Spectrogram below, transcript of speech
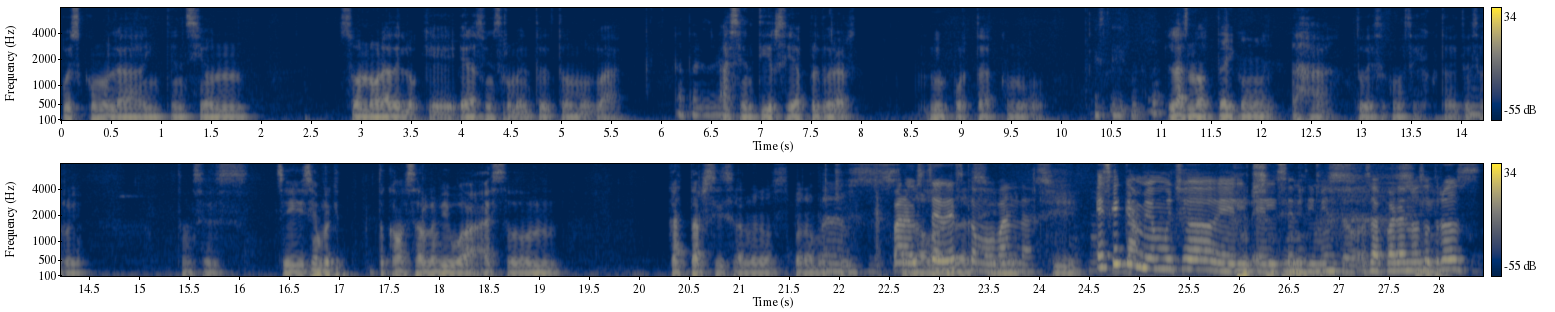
pues como la intención sonora de lo que era su instrumento, de todos modos va a, sentirse y a perdurar, no importa cómo las notas y cómo, ajá, todo eso, cómo está ejecutado y todo ese rollo. Entonces, sí, siempre que tocamos hacerlo en vivo, a esto un catarsis al menos para ah, muchos. para ustedes como banda. Sí. Es que cambió mucho el, sentimiento. O sea, para nosotros,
